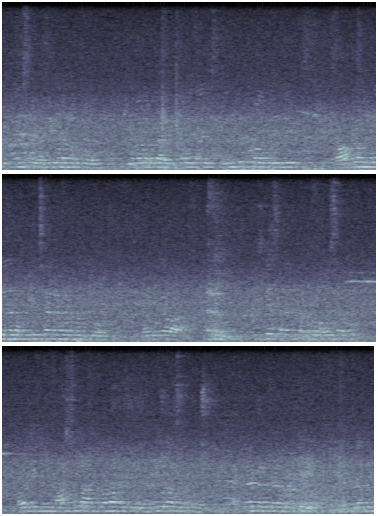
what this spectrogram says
ఫిట్నెస్ అన్నీ కూడా మనకు దీనివల్ల కూడా ఎంత అవుతాయి స్ట్రెంత్ కూడా అవుతుంది ప్రాబ్లం ఏదైనా ఫేస్ చేయాలన్నా మనకు మనకు ఫిట్నెస్ అనేది మనకు కాబట్టి ఈ ద్వారా కూడా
